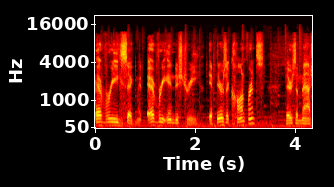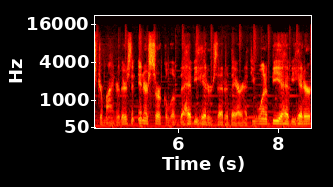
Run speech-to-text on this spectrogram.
Every segment, every industry, if there's a conference, there's a mastermind or there's an inner circle of the heavy hitters that are there. And if you want to be a heavy hitter,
